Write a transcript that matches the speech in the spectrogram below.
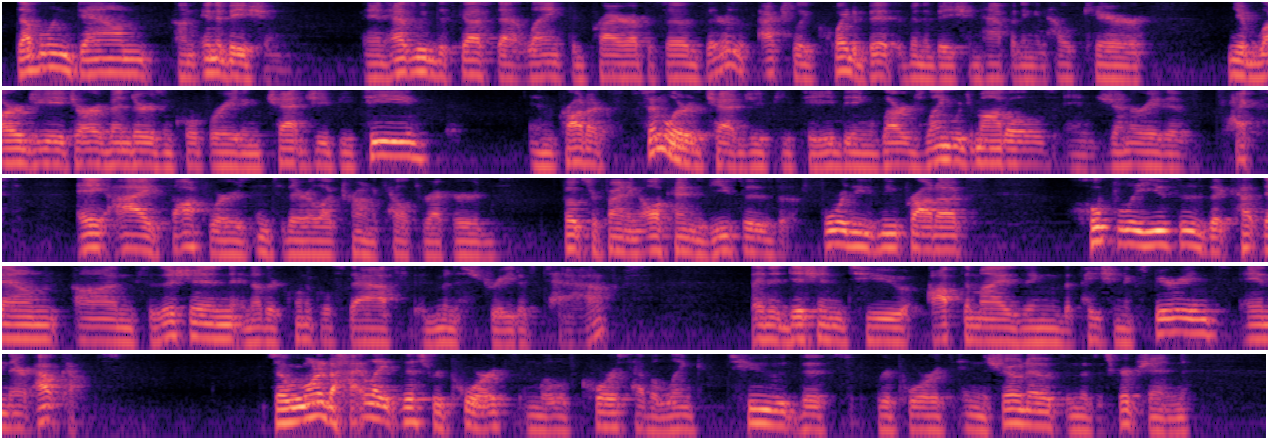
Doubling Down on Innovation. And as we've discussed at length in prior episodes, there is actually quite a bit of innovation happening in healthcare. You have large EHR vendors incorporating ChatGPT and products similar to ChatGPT being large language models and generative text AI softwares into their electronic health records folks are finding all kinds of uses for these new products. Hopefully, uses that cut down on physician and other clinical staff administrative tasks, in addition to optimizing the patient experience and their outcomes. So, we wanted to highlight this report, and we'll, of course, have a link to this report in the show notes in the description,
